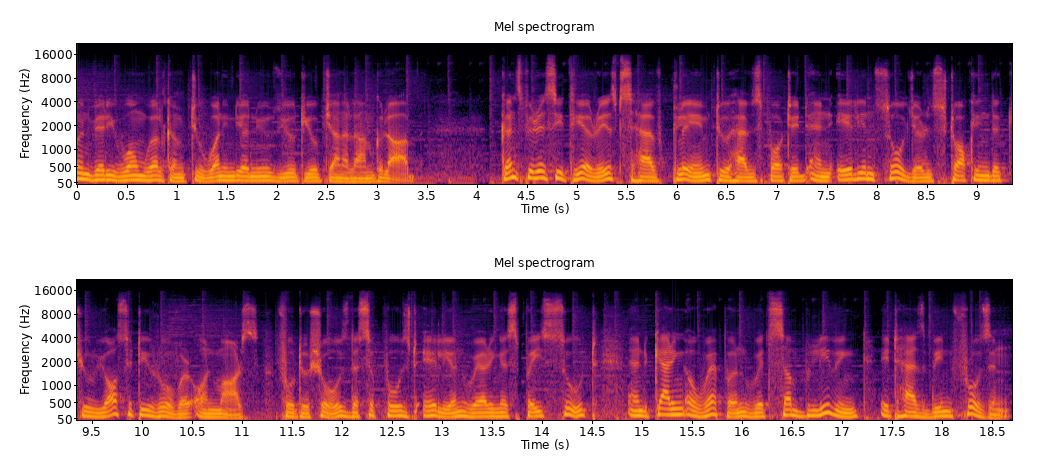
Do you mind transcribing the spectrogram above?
and very warm welcome to One India News YouTube channel. I'm Gulab. Conspiracy theorists have claimed to have spotted an alien soldier stalking the Curiosity rover on Mars. Photo shows the supposed alien wearing a space suit and carrying a weapon with some believing it has been frozen.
